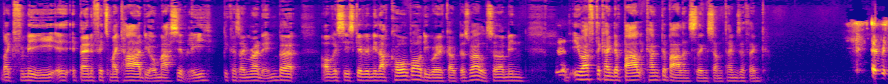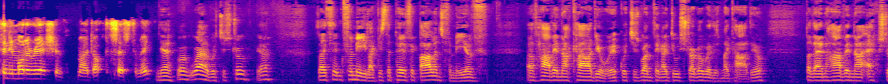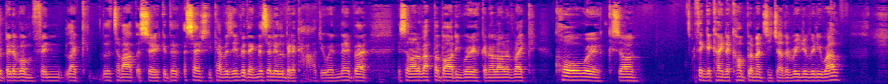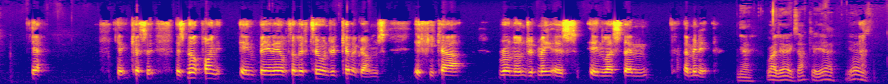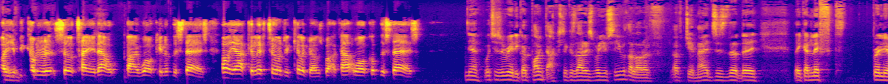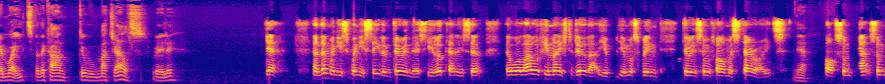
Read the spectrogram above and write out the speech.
like for me, it, it benefits my cardio massively because I'm running, but obviously it's giving me that core body workout as well. So I mean, Yeah. you have to kind of bal- counterbalance things sometimes. I think. Everything in moderation, my doctor says to me. Yeah, well, well, which is true. Yeah, so I think for me, like, it's the perfect balance for me of of having that cardio work, which is one thing I do struggle with is my cardio, but then having that extra bit of oomph in like the Tabata circuit that essentially covers everything. There's a little bit of cardio in there, but it's a lot of upper body work and a lot of like core work. So I think it kind of complements each other really, really well. Yeah, because there's no point in being able to lift 200 kilograms if you can't run 100 meters in less than a minute. Yeah. Well, yeah, exactly. Yeah, yeah. Or oh, you become so tired out by walking up the stairs. Oh yeah, I can lift 200 kilograms, but I can't walk up the stairs. Yeah, which is a really good point actually, because that is what you see with a lot of, of gym heads is that they they can lift brilliant weights, but they can't do much else really. Yeah, and then when you when you see them doing this, you look at them and you say, "Oh, "Well, how have you managed to do that? You you must have been doing some form of steroids Yeah, or some some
